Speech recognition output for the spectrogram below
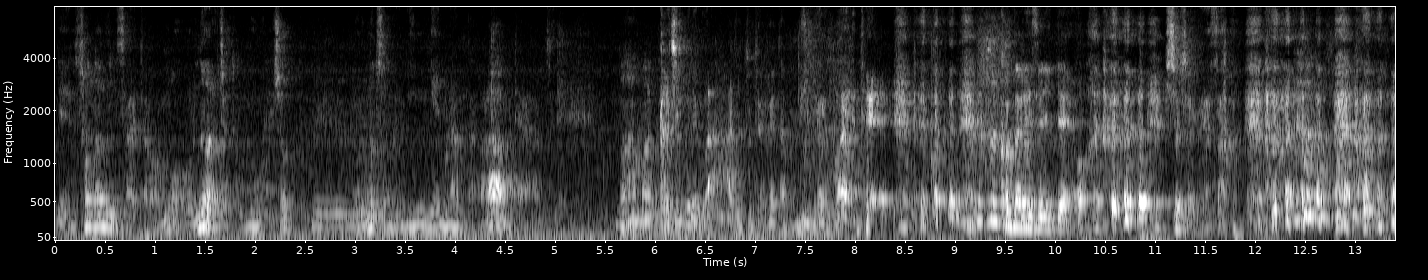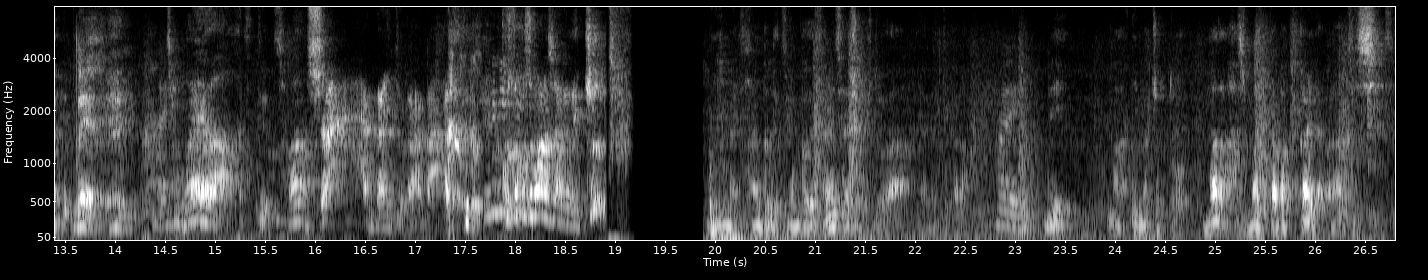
でそんなふうにされたらもう俺の悪口だと思うでしょ、俺もその人間なんだからみたいな感じで。まあまあガチンコでわーって言ってたよね多分みんなの前で。こんな冷静にいたよ。視聴者の皆さん。ではい「お前は」っつって「さあシャー何とかなんだ。こそこそ話なんだねキュッ!」今3ヶ月4ヶ月だね最初の人が辞めてから。はい。でまあ今ちょっとまだ始まったばっかりだから実質。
